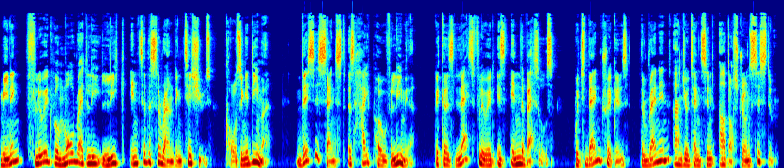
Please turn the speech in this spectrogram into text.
meaning fluid will more readily leak into the surrounding tissues, causing edema. This is sensed as hypovolemia, because less fluid is in the vessels, which then triggers the renin angiotensin aldosterone system,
